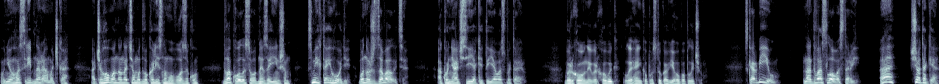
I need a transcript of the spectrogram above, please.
У нього срібна рамочка. А чого воно на цьому двоколісному возику? Два колеса одне за іншим. Сміх та й годі, воно ж завалиться. А конячці, як і ти, я вас питаю. Верховний верховик легенько постукав його по плечу. Скарбію, на два слова, старий. А? Що таке?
